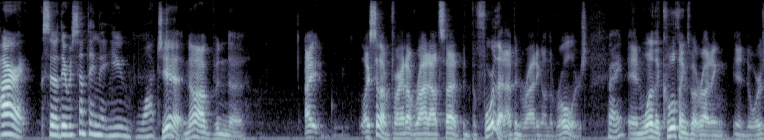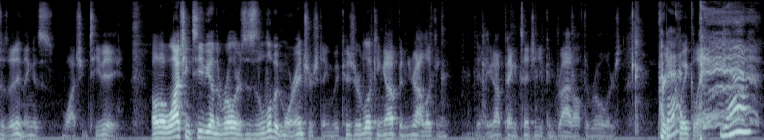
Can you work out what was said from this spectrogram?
All right. So there was something that you watched. Yeah, no, I've been. Uh, I like I said, I've right out right outside, but before that, I've been riding on the rollers. Right. And one of the cool things about riding indoors as anything is watching TV. Although watching TV on the rollers is a little bit more interesting because you're looking up and you're not looking, you know, you're not paying attention. You can ride off the rollers pretty quickly. Yeah.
